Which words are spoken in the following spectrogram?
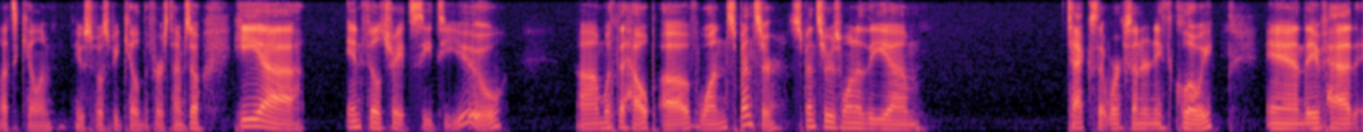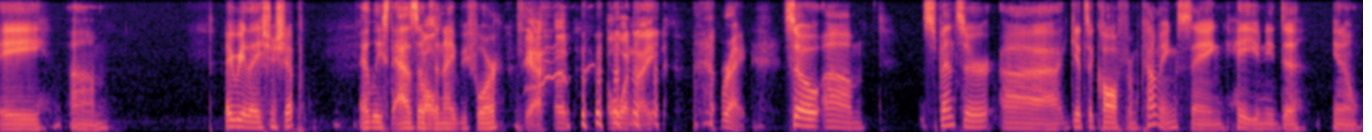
let's kill him. He was supposed to be killed the first time, so he uh, infiltrates CTU um, with the help of one Spencer. Spencer is one of the um, techs that works underneath Chloe, and they've had a um, a relationship, at least as of Well- the night before. yeah, a, a one night. right. So um, Spencer uh, gets a call from Cummings saying, "Hey, you need to, you know,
